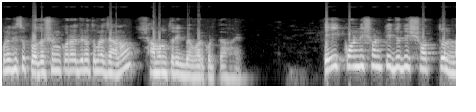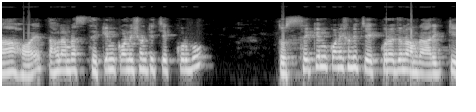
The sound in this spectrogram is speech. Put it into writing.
কোনো কিছু প্রদর্শন করার জন্য তোমরা জানো, সামন্তরিক ব্যবহার করতে হয়। এই কন্ডিশনটি যদি সত্য না হয়, তাহলে আমরা সেকেন্ড কন্ডিশনটি চেক করব। তো সেকেন্ড কন্ডিশনটি চেক করার জন্য আমরা আরেকটি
